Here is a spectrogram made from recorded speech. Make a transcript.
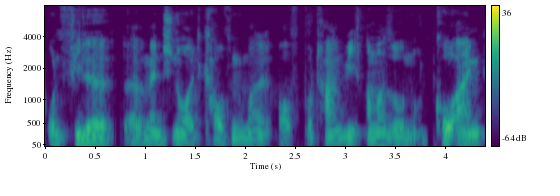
Und viele äh, Menschen heute kaufen nun mal auf Portalen wie Amazon und Co. ein.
